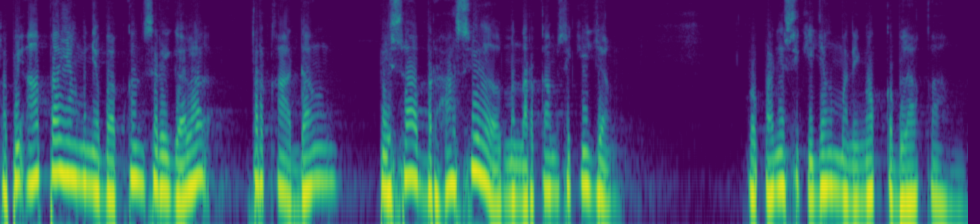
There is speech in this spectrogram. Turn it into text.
Tapi apa yang menyebabkan serigala terkadang bisa berhasil menerkam si kijang? Rupanya si kijang menengok ke belakang.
